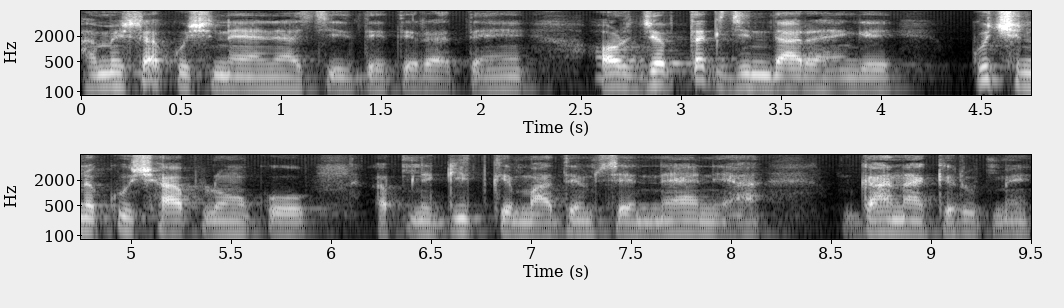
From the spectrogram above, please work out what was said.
हमेशा कुछ नया नया चीज़ देते रहते हैं और जब तक ज़िंदा रहेंगे, कुछ न कुछ आप लोगों को अपने गीत के माध्यम से नया नया गाना के रूप में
